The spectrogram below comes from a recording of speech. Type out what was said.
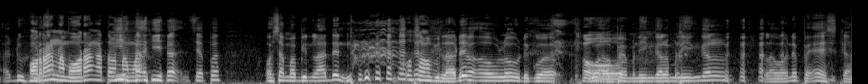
Aduh. Orang nama orang atau iya, nama? Iya, siapa? Osama bin Laden. Oh sama Bin Laden. ya Allah udah gua gua Oh. sampai meninggal-meninggal lawannya PSK.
